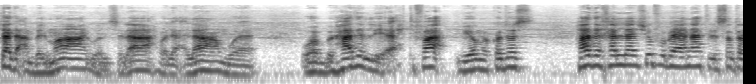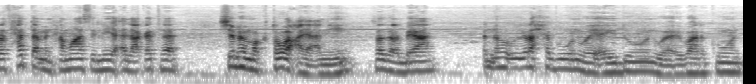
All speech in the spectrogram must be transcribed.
تدعم بالمال والسلاح والإعلام و... وبهذا الاحتفاء بيوم القدس هذا خلى شوفوا بيانات اللي صدرت حتى من حماس اللي علاقتها شبه مقطوعة يعني صدر بيان أنه يرحبون ويأيدون ويباركون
